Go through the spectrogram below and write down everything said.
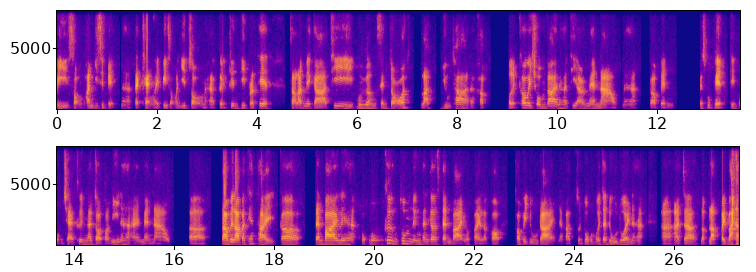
ปี 2021 นะฮะ แต่แข่งในปี 2022 นะฮะ เกิดขึ้นที่ประเทศสหรัฐอเมริกาที่เมืองเซนต์จอร์จ รัฐยูทาห์นะครับ เปิดเข้าไปชมได้นะฮะที่ Ironman Now นะฮะก็เป็น Facebook Page ที่ผมแชร์ขึ้นหน้าจอตอนนี้นะฮะ Ironman Now ตามเวลาประเทศไทยก็สแตนบายเลยฮะหกโมงครึ่งทุ่มหนึ่งท่านก็สแตนบายเข้าไปแล้วก็เข้าไปดูได้นะครับ ส่วนตัวผมก็จะดูด้วยนะฮะอาอาจจะหลับๆไปบ้าง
